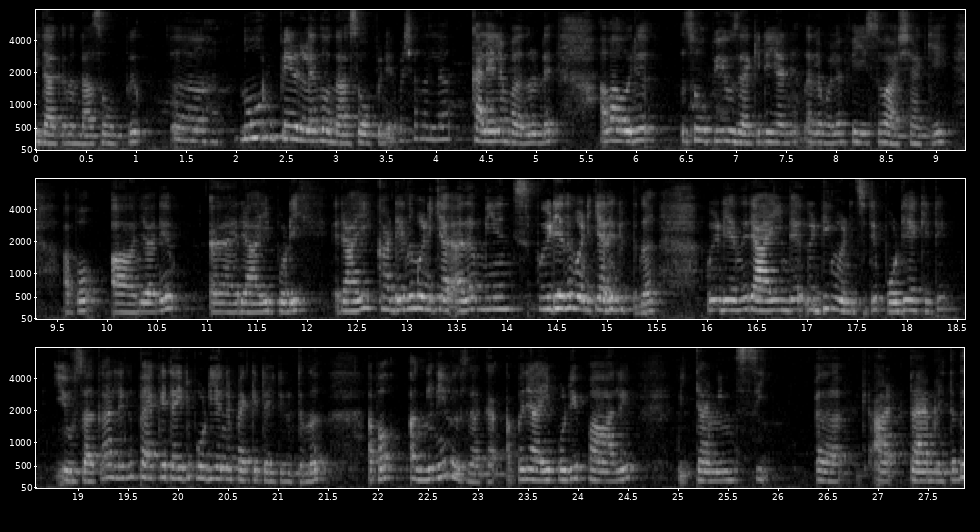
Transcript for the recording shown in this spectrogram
ഇതാക്കുന്നുണ്ട് ആ സോപ്പ് നൂറ് ഉള്ളതെന്ന് തോന്നുന്നു ആ സോപ്പിന്. പക്ഷെ നല്ല കലയെല്ലാം പതിനുണ്ട് അപ്പോൾ ആ ഒരു സോപ്പ് യൂസ് ആക്കിയിട്ട് ഞാൻ നല്ലപോലെ ഫേസ് വാഷാക്കി അപ്പോൾ ഞാൻ രായിപ്പൊടി രായി കടയിൽ നിന്ന് മേടിക്കാൻ അതായത് മീൻസ് പീടിയിൽ നിന്ന് മേടിക്കാനാണ് കിട്ടുന്നത് പീടിയിൽ നിന്ന് രായിന്റെ ഇടി മേടിച്ചിട്ട് പൊടിയാക്കിയിട്ട് യൂസ് ആക്കുക അല്ലെങ്കിൽ പാക്കറ്റായിട്ട് പൊടി തന്നെ പാക്കറ്റായിട്ട് കിട്ടുന്നത് അപ്പോൾ അങ്ങനെ യൂസ് ആക്കുക അപ്പോൾ രായിപ്പൊടി പാൽ വിറ്റാമിൻ സി ടാബ്ലറ്റ്. അത്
